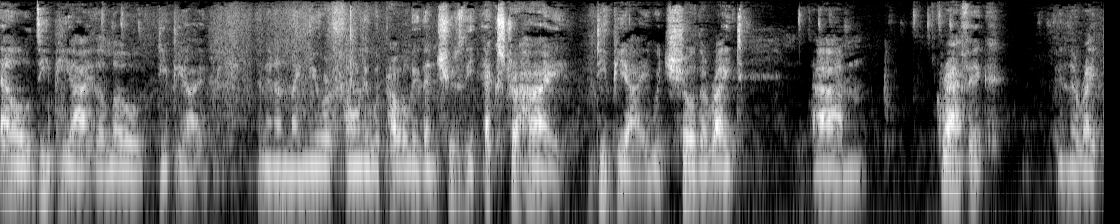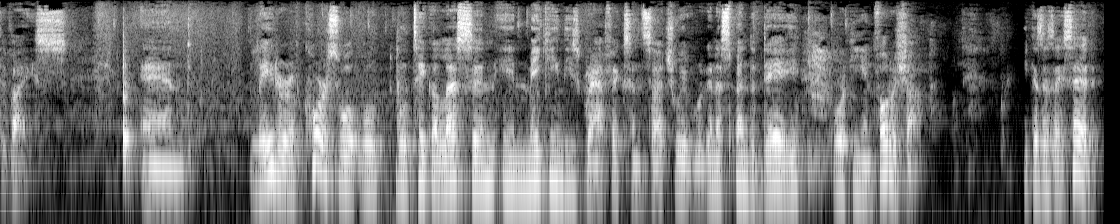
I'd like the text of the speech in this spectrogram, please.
LDPI, the low DPI. And then on my newer phone, it would probably then choose the extra high DPI. It would show the right um, graphic in the right device. And later, of course, we'll, we'll, we'll take a lesson in making these graphics and such. We, we're going to spend a day working in Photoshop. Because as I said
